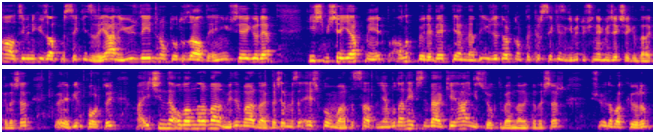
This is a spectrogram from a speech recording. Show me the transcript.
6268 lira. Yani %7.36 en yükseğe göre hiçbir şey yapmayıp alıp böyle bekleyenler de %4.48 gibi düşünebilecek şekilde arkadaşlar. Böyle bir portföy. Ha içinde olanlar var mıydı? Vardı arkadaşlar. Mesela Eskom vardı. Sattım. Yani bunların hepsini belki hangisi yoktu bende arkadaşlar. Şöyle bakıyorum.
